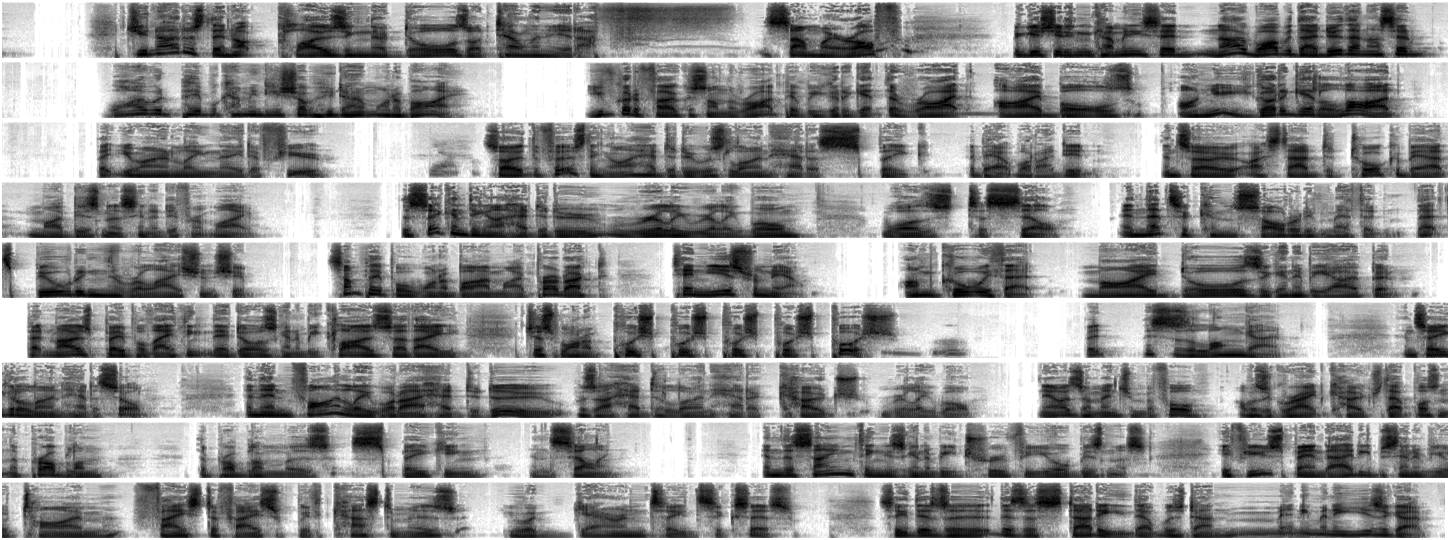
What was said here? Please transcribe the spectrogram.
Do you notice they're not closing their doors or telling you to f- somewhere off because you didn't come in? He said, No, why would they do that? And I said, Why would people come into your shop who don't want to buy? You've got to focus on the right people. You've got to get the right eyeballs on you. You've got to get a lot, but you only need a few. Yeah. So the first thing I had to do was learn how to speak about what I did. And so I started to talk about my business in a different way. The second thing I had to do really, really well was to sell. And that's a consultative method. That's building the relationship. Some people want to buy my product 10 years from now. I'm cool with that. My doors are going to be open. But most people, they think their doors are going to be closed. So they just want to push, push, push, push, push. Mm-hmm. But this is a long game. And so you've got to learn how to sell. And then finally, what I had to do was I had to learn how to coach really well. Now, as I mentioned before, I was a great coach. That wasn't the problem. The problem was speaking and selling. And the same thing is going to be true for your business. If you spend 80% of your time face to face with customers, you are guaranteed success. See, there's a there's a study that was done many, many years ago.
